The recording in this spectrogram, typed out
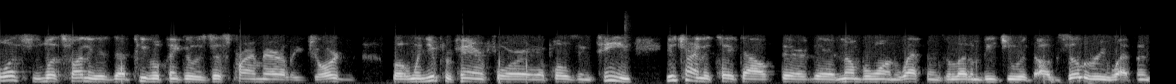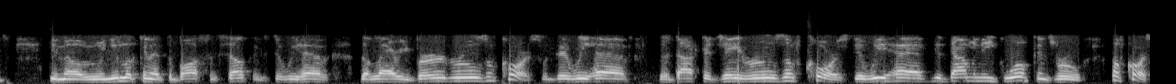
what's what's funny is that people think it was just primarily Jordan but when you're preparing for an opposing team, you're trying to take out their their number one weapons and let them beat you with auxiliary weapons. You know, when you're looking at the Boston Celtics, do we have the Larry Bird rules? Of course. Did we have the Dr. J rules? Of course. Did we have the Dominique Wilkins rule? Of course.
